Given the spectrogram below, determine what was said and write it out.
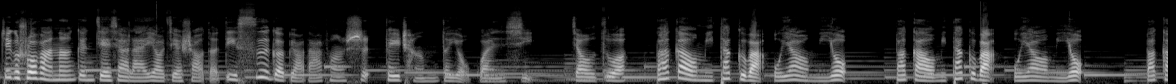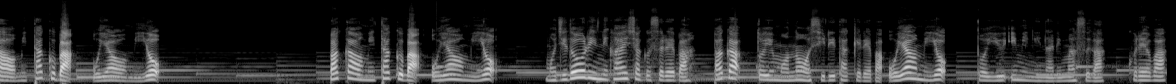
这个说法呢，跟接下来要介绍的第四个表达方式非常的有关系，叫做バカを見たくば親を見よ。 バカを見たくば親を見よ。バカを見たくば親を見よ。バカを見たくば親を見よ。文字通りに解釈すれば、バカというものを知りたければ親を見よという意味になりますが、これは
